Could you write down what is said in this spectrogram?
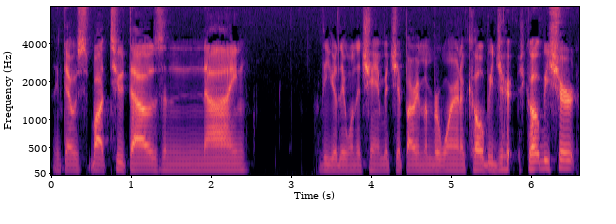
I think that was about 2009 the year they won the championship. I remember wearing a Kobe Kobe shirt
